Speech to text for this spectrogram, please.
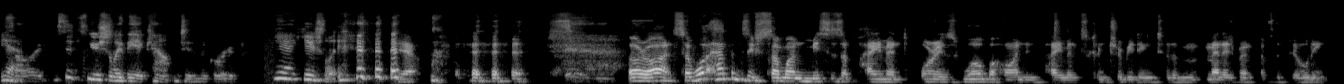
Yeah. So it's- it's usually the accountant in the group. Yeah, usually. Yeah. All right. So, what happens if someone misses a payment or is well behind in payments contributing to the management of the building?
